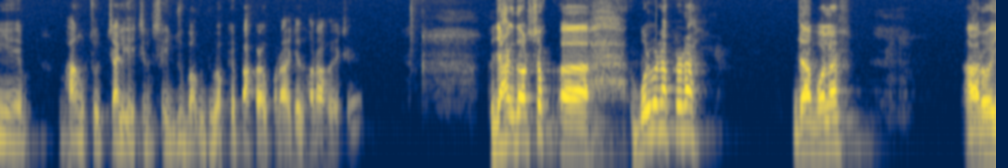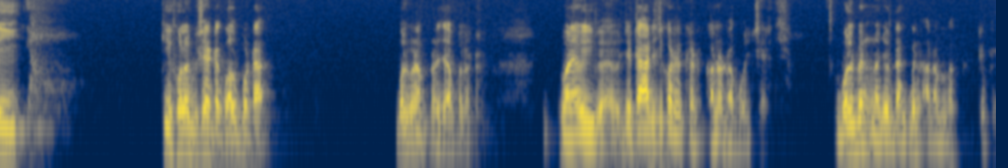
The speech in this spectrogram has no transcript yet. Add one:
নিয়ে ভাঙচুর চালিয়েছেন সেই যুবক, যুবককে পাকড়াও করা হয়েছে, ধরা হয়েছে। তো যাই দর্শক বলবেন আপনারা যা বলার, আর ওই কি হলো বিষয়টা, গল্পটা? বলবেন আপনারা যা বলার। মানে ওই, যেটা আরজি করার কারণটা বলছে আর কি। বলবেন, নজর রাখবেন, আরামবাগ টিভি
